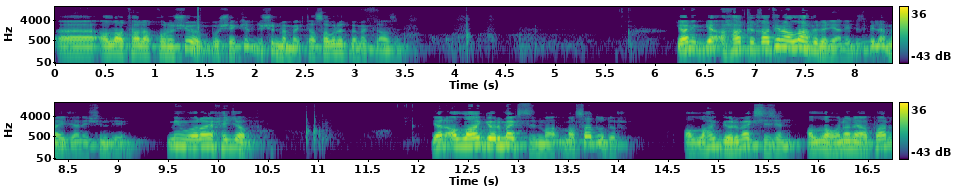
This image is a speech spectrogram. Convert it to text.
e, allah Teala konuşuyor. Bu şekil düşünmemek, tasavvur etmemek lazım. Yani hakikatini Allah bilir yani. Biz bilemeyiz yani şimdi. Min veray hicab. Yani Allah'ı görmeksizin maksat odur. Allah'ı görmeksizin Allah ona ne yapar?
